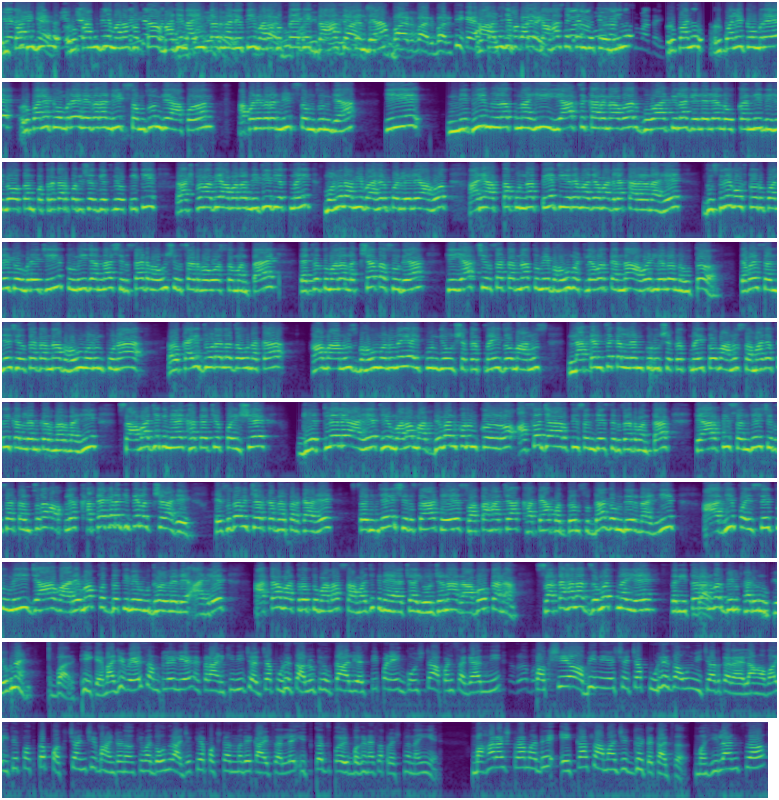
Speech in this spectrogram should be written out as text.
रुपालीजी मला फक्त माझी लाईन कट झाली होती. मला फक्त एक एक दहा सेकंद द्या. बर बर बर. ठीक आहे. हा फक्त दहा केली सुषमाताई. रुपाली रुपाली ठोंबरे रुपाली ठोंबरे हे जरा नीट समजून घ्या आपण. आपण हे जरा नीट समजून घ्या की निधी मिळत नाही याच कारणावर गुवाहाटीला गेलेल्या लोकांनी लिहिलं होतं पत्रकार परिषद घेतली होती की राष्ट्रवादी आम्हाला निधी देत नाही म्हणून आम्ही बाहेर पडलेले आहोत. आणि आता पुन्हा तेच येरे माझ्या मागल्या कारण आहे. दुसरी गोष्ट रुपाली ठोंबरेची तुम्ही ज्यांना शिरसाट भाऊ शिरसाट भाऊ असं म्हणताय त्याचं तुम्हाला लक्षात असू द्या की याच शिरसाटांना तुम्ही भाऊ म्हटल्यावर त्यांना आवडलेलं नव्हतं. त्यामुळे संजय शिरसाटांना भाऊ म्हणून पुन्हा काहीच काही जोडायला जाऊ नका. हा माणूस भाऊ म्हणूनही ऐकून घेऊ शकत नाही. जो माणूस नात्यांचं कल्याण करू शकत नाही तो माणूस समाजाचंही कल्याण करणार नाही. सामाजिक न्याय खात्याचे पैसे घेतलेले आहेत हे मला माध्यमांकडून कळलं. असं ज्या अर्थी संजय शिरसाट म्हणतात त्या अर्थी संजय शिरसाटांचं आपल्या खात्याकडे किती लक्ष आहे हे सुद्धा विचार करण्यासारखं आहे. संजय शिरसाट हे स्वतःच्या खात्याबद्दल सुद्धा गंभीर नाहीत. आधी पैसे तुम्ही ज्या वारेमाप पद्धतीने उधळलेले आहेत आता मात्र तुम्हाला सामाजिक न्यायाच्या योजना राबवताना स्वतःला जमत नाहीये तर इतरांवर बिल फाडून उपयोग नाही. बर ठीक आहे. माझी वेळ संपलेली आहे नाहीतर आणखीन ही चर्चा पुढे चालू ठेवता आली असती पण एक गोष्ट आपण सगळ्यांनी पक्षीय अभिनिवेशाच्या पुढे जाऊन विचार करायला हवा. इथे फक्त पक्षांची भांडणं किंवा दोन राजकीय पक्षांमध्ये काय चाललंय इतकंच बघण्याचा प्रश्न नाहीये. महाराष्ट्रामध्ये एका सामाजिक घटकाचं महिलांचं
